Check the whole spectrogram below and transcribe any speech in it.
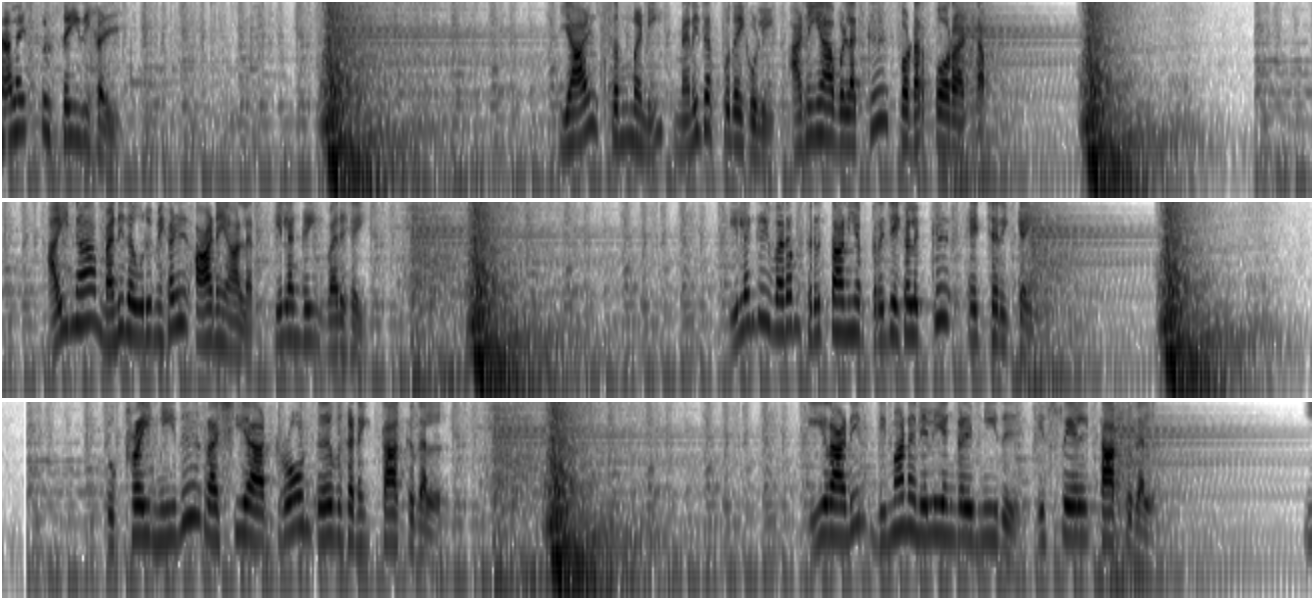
தலைப்பு செய்திகள். யாழ் செம்மணி மனித புதைகுழி அணியா விளக்கு தொடர் போராட்டம். ஐநா மனித உரிமைகள் ஆணையாளர் இலங்கை வருகை. இலங்கை வரும் பிரித்தானிய பிரஜைகளுக்கு எச்சரிக்கை. உக்ரைன் மீது ரஷ்யா ட்ரோன் ஏவுகணை தாக்குதல். ஈரானின் விமான நிலையங்கள் மீது இஸ்ரேல் தாக்குதல்.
